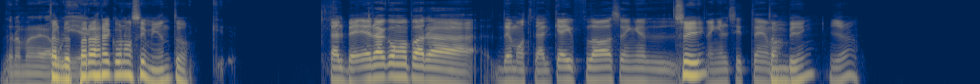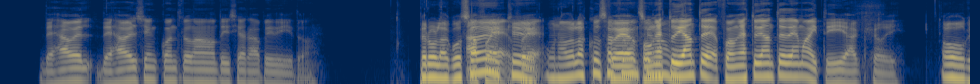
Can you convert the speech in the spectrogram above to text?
de una manera Tal vez para reconocimiento. Tal vez era como para demostrar que hay flaws en el, Sí, en el sistema. También, ya. Deja ver, deja ver si encuentro la noticia rapidito. Pero la cosa Ah, fue- es que fue- una de las cosas que Fue, fue un estudiante, fue un estudiante de MIT, actually. Oh, ok.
